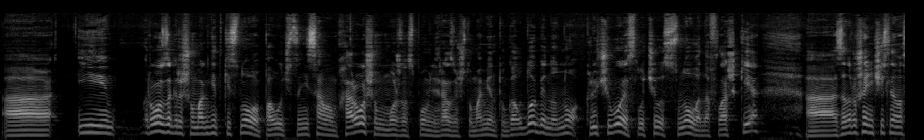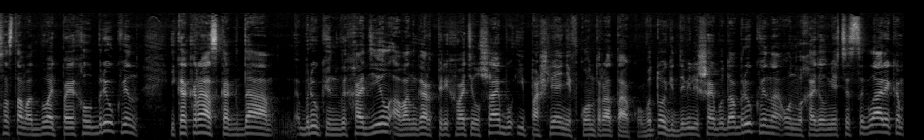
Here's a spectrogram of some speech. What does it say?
А, и розыгрыш у Магнитки снова получится не самым хорошим. Можно вспомнить разве что момент у Голдобина. Но ключевое случилось снова на флажке. А, за нарушение численного состава отбывать поехал Брюквин. И как раз, когда Брюквин выходил, Авангард перехватил шайбу и пошли они в контратаку. В итоге довели шайбу до Брюквина, он выходил вместе с Цеглариком,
